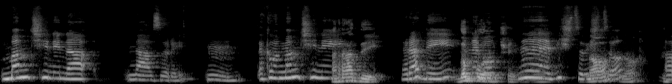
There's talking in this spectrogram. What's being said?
mamčiny na názory. Hmm. Takové mamčiny Rady. rady. Doporučení. Nebo, ne, ne, víš co, víš No, co? no. Uh,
